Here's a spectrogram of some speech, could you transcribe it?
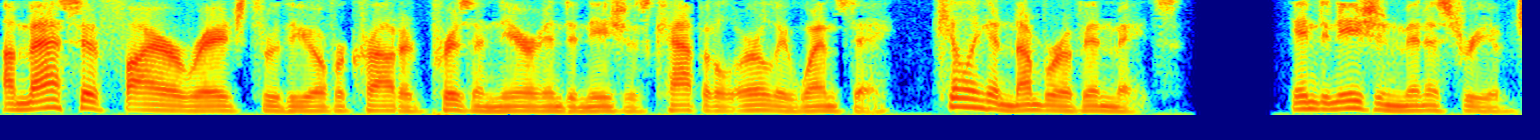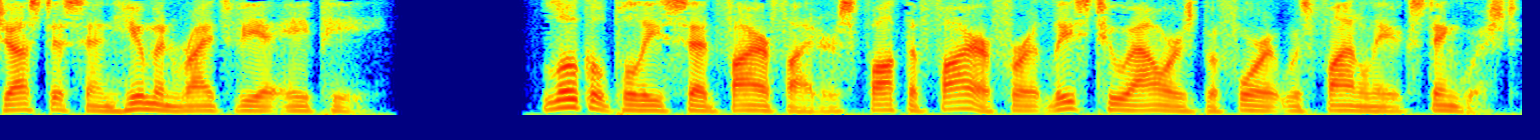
A massive fire raged through the overcrowded prison near Indonesia's capital early Wednesday, killing a number of inmates. Indonesian Ministry of Justice and Human Rights via AP. Local police said firefighters fought the fire for at least two hours before it was finally extinguished.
